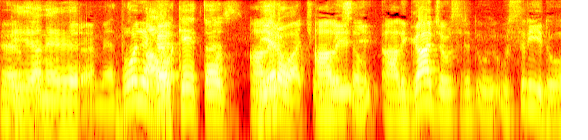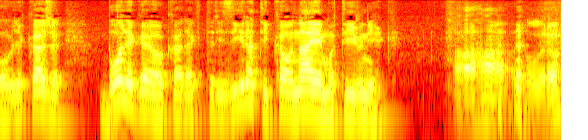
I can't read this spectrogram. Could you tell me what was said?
E, ja ne vjerujem. Ja. bolje A ga- okej, to je ali, vjerovat ću. ali, ali gađa u, sred, u, u sridu ovdje, kaže, bolje ga je okarakterizirati kao najemotivnijeg. Aha, dobro.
